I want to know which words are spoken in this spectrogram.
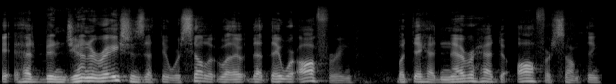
It had been generations that they were, that they were offering, but they had never had to offer something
